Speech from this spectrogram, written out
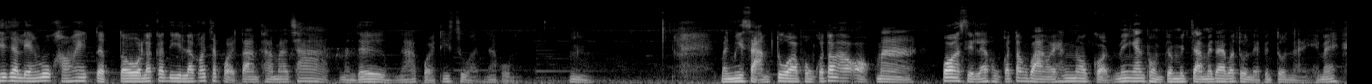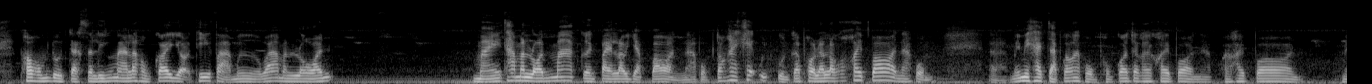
ที่จะเลี้ยงลูกเขาให้เติบโตแล้วก็ดีแล้วก็จะปล่อยตามธรรมชาติเหมือนเดิมนะครับปล่อยที่สวนนะผม อืม มันมีสามตัว ผมก็ต้องเอาออกมาป้อนเสร็จแล้วผมก็ต้องวางไว้ข้างนอกก่อน ไม่งั้นผมจะไม่จำไม่ได้ว่าตัวไหนเป็นตัวไหนเห็นไหมพอผมดูดจากสลิงมาแล้วผมก็เหยาะที่ฝ่ามือว่ามันร้อนไหมถ้ามันร้อนมากเกินไปเราอย่าป้อนนะครับผมต้องให้แค่อุ่นๆก็พอแล้วเราก็ค่อยป้อนนะครับผม ไม่มีใครจับก็ให้ผมผมก็จะค่อยๆป้อนนะครับค่อยๆป้อนไหม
